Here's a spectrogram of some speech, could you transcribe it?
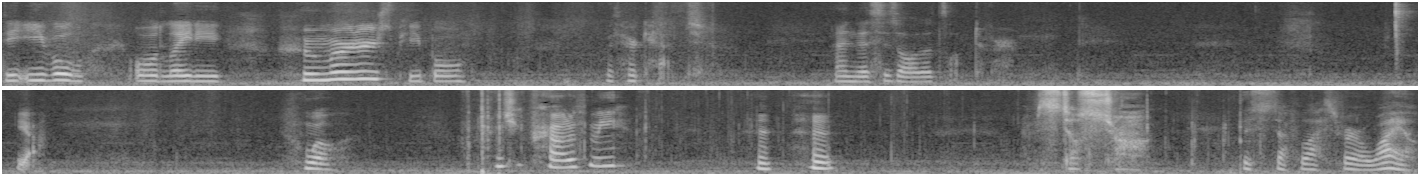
the evil old lady who murders people with her cat. And this is all that's left of her. Yeah. Well, aren't you proud of me? I'm still strong. This stuff lasts for a while.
